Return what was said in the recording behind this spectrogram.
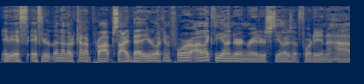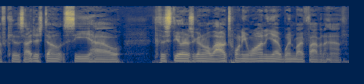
if, if you're another kind of prop side bet you're looking for, I like the under in Raiders Steelers at 48 and a half because I just don't see how the Steelers are going to allow 21 and yet win by five and a half.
